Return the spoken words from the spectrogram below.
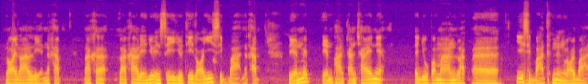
100 ล้านเหรียญนะครับ ราคา ราคาเหรียญ UNC อยู่ที่ 120 บาทนะครับ เหรียญไม่เหรียญผ่านการใช้เนี่ยจะอยู่ประมาณหลักเอ่อ20 บาทถึง 100 บาท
